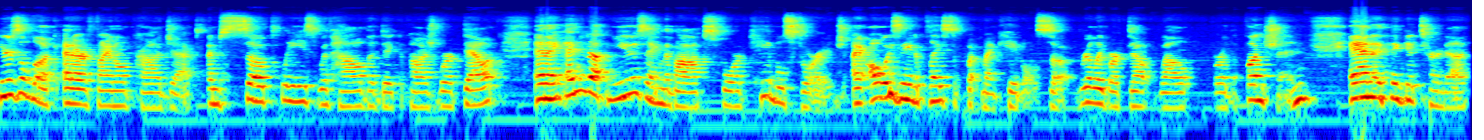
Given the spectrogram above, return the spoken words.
Here's a look at our final project. I'm so pleased with how the decoupage worked out. And I ended up using the box for cable storage. I always need a place to put my cables, so it really worked out well for the function. And I think it turned out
